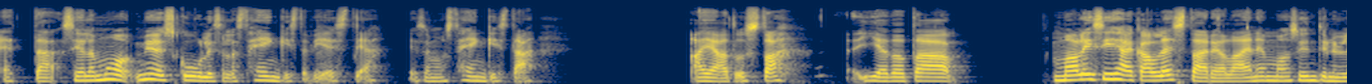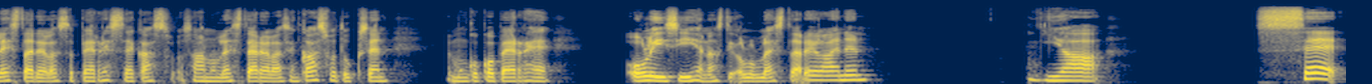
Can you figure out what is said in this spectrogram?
että siellä myös kuuli sellaista henkistä viestiä ja semmoista henkistä ajatusta. Ja tota, Mä olin siihen aikaan lestadiolainen. Mä oon syntynyt lestadiolassa perheessä ja kasv- saanut lestadiolaisen kasvatuksen. Ja mun koko perhe oli siihen asti ollut lestadiolainen. Ja se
